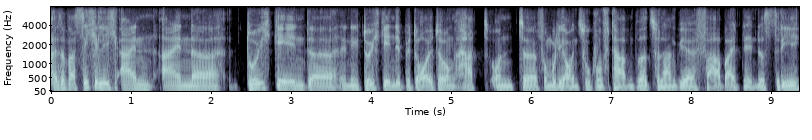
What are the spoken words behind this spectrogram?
Also was sicherlich ein, ein äh, durchgehende, eine durchgehende Bedeutung hat und äh, vermutlich auch in Zukunft haben wird, solange wir verarbeitende Industrie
